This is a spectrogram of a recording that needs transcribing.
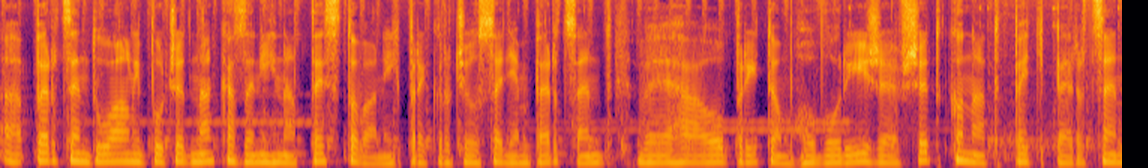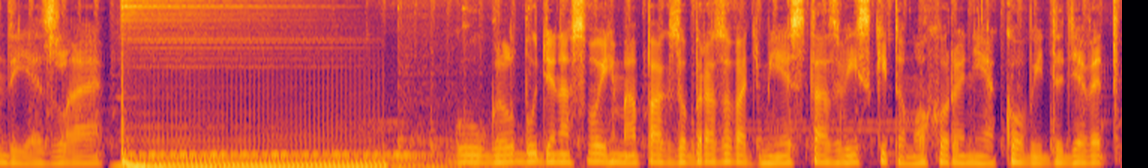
a percentuálny počet nakazených na testovaných prekročil 7%. VHO pritom hovorí, že všetko nad 5% je zlé. Google bude na svojich mapách zobrazovať miesta s výskytom ochorenia COVID-19.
